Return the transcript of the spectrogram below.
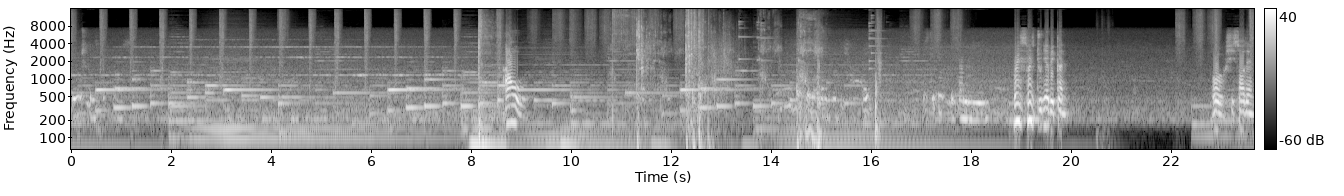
Ow! Where's where's Junior Bacon? Oh, she saw them.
